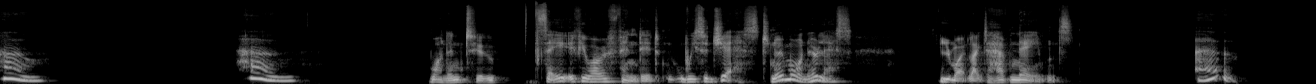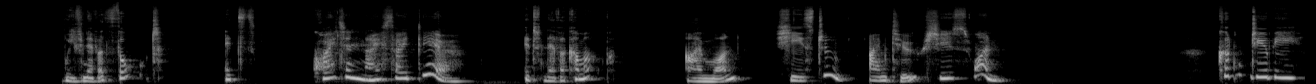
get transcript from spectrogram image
Home. Home. One and two. Say if you are offended. We suggest, no more, no less. You might like to have names. Oh. We've never thought. It's quite a nice idea. It's never come up. I'm one, she's two. I'm two, she's one. Couldn't you be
